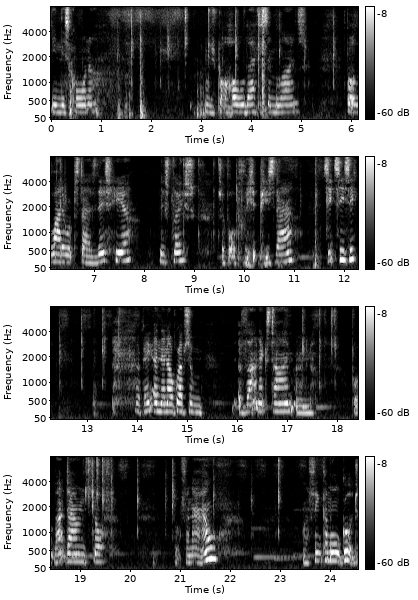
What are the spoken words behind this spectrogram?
in this corner. We'll just put a hole there to symbolise. Put a ladder upstairs. This here, this place. So I put a piece there. See, see, see? Okay, and then I'll grab some of that next time and put that down and stuff. But for now, I think I'm all good.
